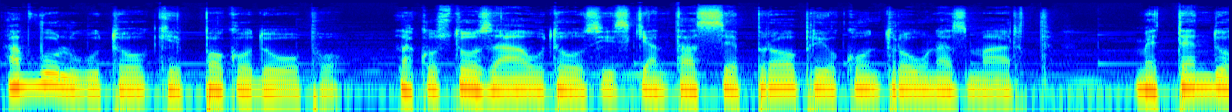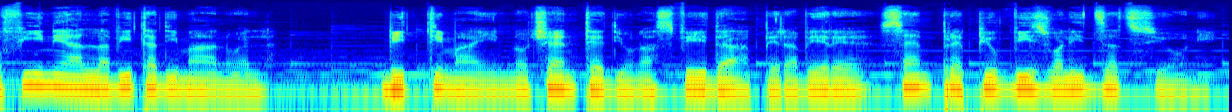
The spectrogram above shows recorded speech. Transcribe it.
ha voluto che poco dopo la costosa auto si schiantasse proprio contro una smart, mettendo fine alla vita di Manuel, vittima innocente di una sfida per avere sempre più visualizzazioni.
